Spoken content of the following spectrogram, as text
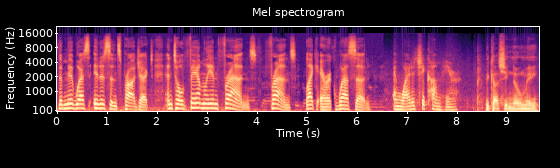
the Midwest Innocence Project, and told family and friends friends like Eric Wesson. And why did she come here? Because she knew me,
